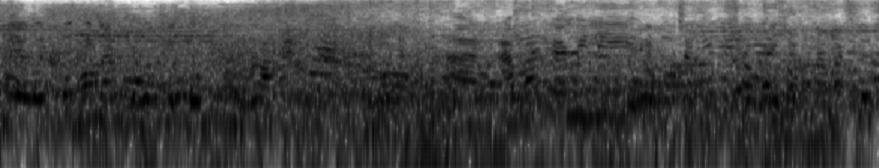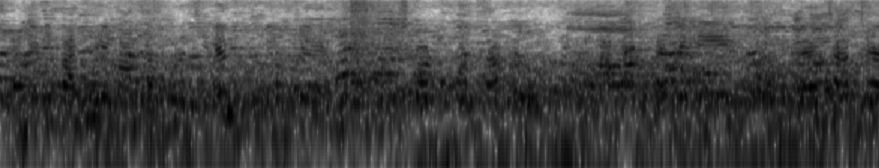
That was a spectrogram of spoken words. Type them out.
যে ওই প্রতিবাদগুলো সে করতো আর আমার ফ্যামিলি মোটামুটি সবাই যেমন আমার শ্বশুর যিনি বাঁধিয়ে মামলা করেছিলেন উনি হচ্ছে পুলিশ কর্মকর্তা আমার ফ্যামিলি চাচা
